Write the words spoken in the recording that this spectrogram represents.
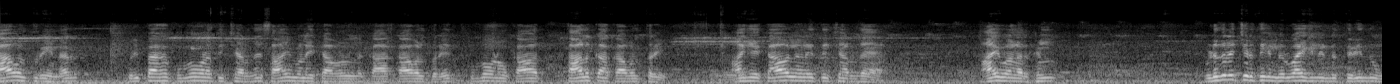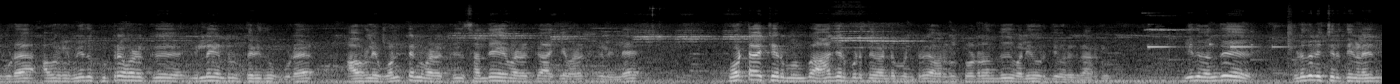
காவல்துறையினர் குறிப்பாக கும்பகோணத்தைச் சார்ந்த சாய்மலை காவல் கா காவல்துறை கும்பகோணம் கா தாலுகா காவல்துறை ஆகிய காவல் நிலையத்தைச் சார்ந்த ஆய்வாளர்கள் விடுதலை சிறுத்தைகள் நிர்வாகிகள் என்று தெரிந்தும் கூட அவர்கள் மீது குற்ற வழக்கு இல்லை என்றும் தெரிந்தும் கூட அவர்களை ஒன் டென் வழக்கு சந்தேக வழக்கு ஆகிய வழக்குகளிலே கோட்டாட்சியர் முன்பு ஆஜர்படுத்த வேண்டும் என்று அவர்கள் தொடர்ந்து வலியுறுத்தி வருகிறார்கள். இது வந்து விடுதலை சிறுத்தைகளின்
